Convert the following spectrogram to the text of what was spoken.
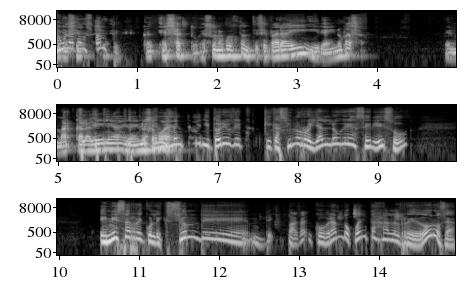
América una se- constante. se- exacto, es una constante. Se para ahí y de ahí no pasa. Él marca la Es línea es y de ahí no se mueve. tremendamente meritorio que, que Casino Royale logre hacer eso en esa recolección de, de paga- cobrando cuentas alrededor. O sea,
